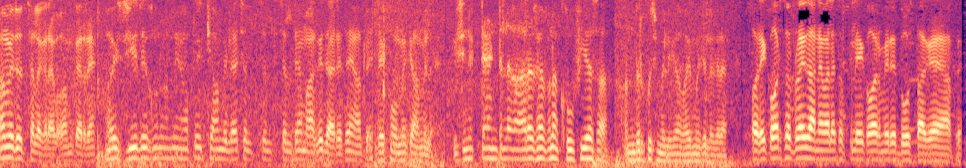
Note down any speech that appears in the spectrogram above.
हमें जो अच्छा लग रहा है, वो हम कर रहे हैं। भाई ये देखो ना, हमें यहाँ पे क्या मिला है। चलते चलते चलते हम आगे जा रहे थे यहाँ पे। देखो हमें क्या मिला किसी ने टेंट लगा रखा है अपना, खुफिया सा। अंदर कुछ मिल गया भाई, मुझे लग रहा है। और एक और सरप्राइज़ आने वाला है सबके लिए। एक और मेरे दोस्त आ गए हैं यहाँ पे।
